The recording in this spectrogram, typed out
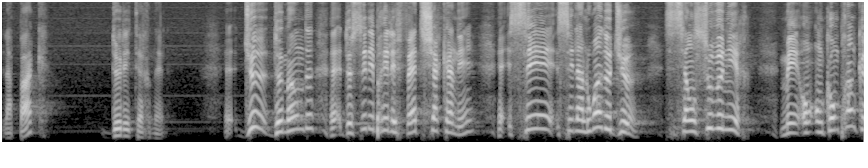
la Pâque de l'Éternel. Dieu demande de célébrer les fêtes chaque année. C'est la loi de Dieu. C'est en souvenir. Mais on, on, comprend que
